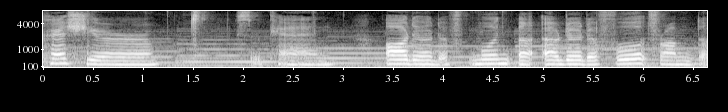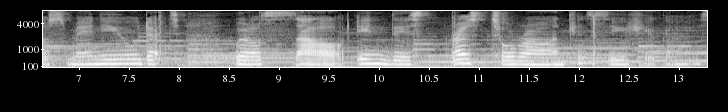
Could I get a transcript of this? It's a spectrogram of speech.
cashier. So you can order the moon, uh, order the food from this menu that will sell in this restaurant. You can see here guys.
